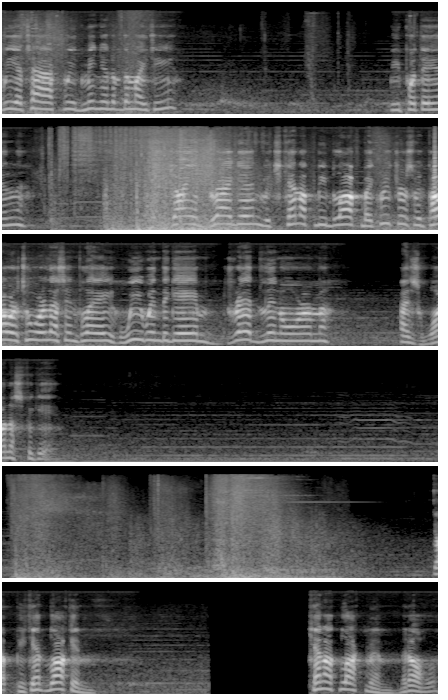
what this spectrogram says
We attack with Minion of the Mighty. We put in Giant Dragon, which cannot be blocked by creatures with power 2 or less in play. We win the game. Dread Linnorm has won us the game. Yep, he can't block him. Cannot block them at all.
